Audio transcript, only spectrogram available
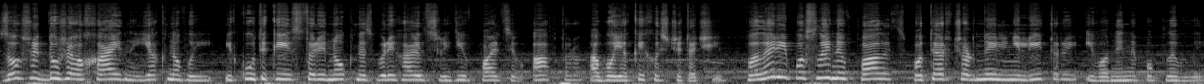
Зошит дуже охайний, як новий, і кутики із сторінок не зберігають слідів пальців автора або якихось читачів. Валерій послинив палець, потер чорнильні літери, і вони не попливли.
